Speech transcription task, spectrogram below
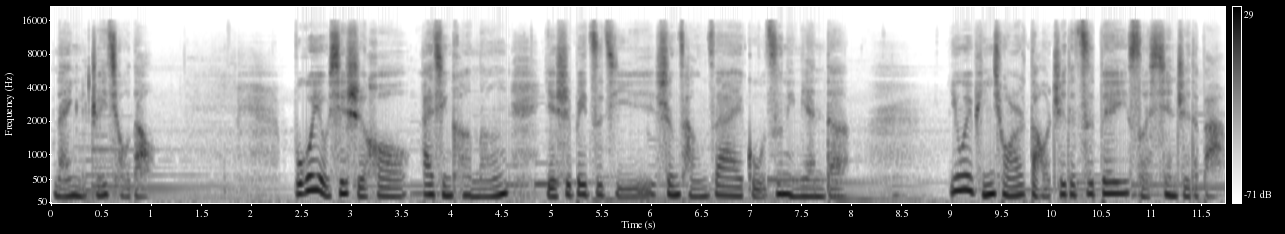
难以追求到。不过有些时候，爱情可能也是被自己深藏在骨子里面的，因为贫穷而导致的自卑所限制的吧，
